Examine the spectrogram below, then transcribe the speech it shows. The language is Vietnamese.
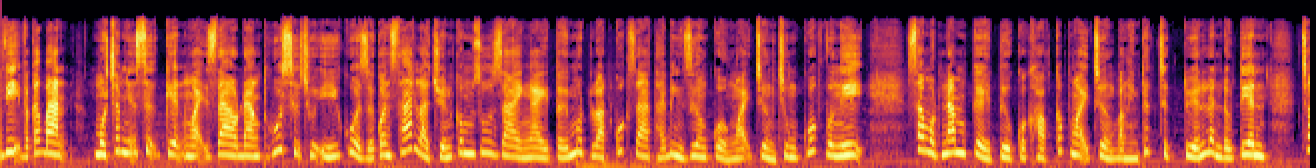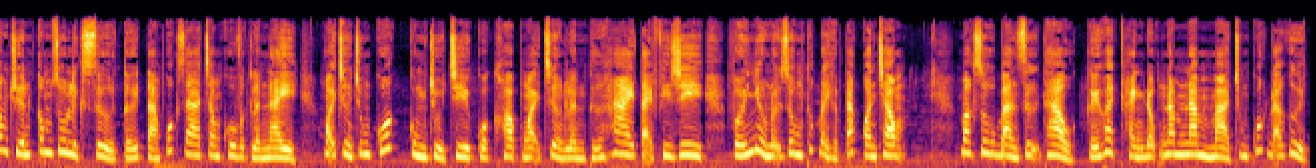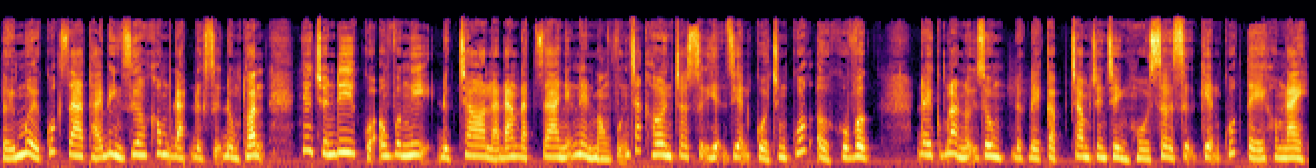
Quý vị và các bạn, một trong những sự kiện ngoại giao đang thu hút sự chú ý của giới quan sát là chuyến công du dài ngày tới một loạt quốc gia Thái Bình Dương của Ngoại trưởng Trung Quốc Vương Nghị. Sau một năm kể từ cuộc họp cấp ngoại trưởng bằng hình thức trực tuyến lần đầu tiên, trong chuyến công du lịch sử tới 8 quốc gia trong khu vực lần này, Ngoại trưởng Trung Quốc cùng chủ trì cuộc họp ngoại trưởng lần thứ hai tại Fiji với nhiều nội dung thúc đẩy hợp tác quan trọng – Mặc dù bản dự thảo kế hoạch hành động 5 năm mà Trung Quốc đã gửi tới 10 quốc gia Thái Bình Dương không đạt được sự đồng thuận, nhưng chuyến đi của ông Vương Nghị được cho là đang đặt ra những nền móng vững chắc hơn cho sự hiện diện của Trung Quốc ở khu vực. Đây cũng là nội dung được đề cập trong chương trình hồ sơ sự kiện quốc tế hôm nay.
